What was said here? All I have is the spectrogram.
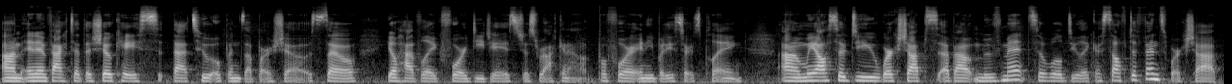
Um, and in fact, at the showcase, that's who opens up our shows. So you'll have like four DJs just rocking out before anybody starts playing. Um, we also do workshops about movement. So we'll do like a self defense workshop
